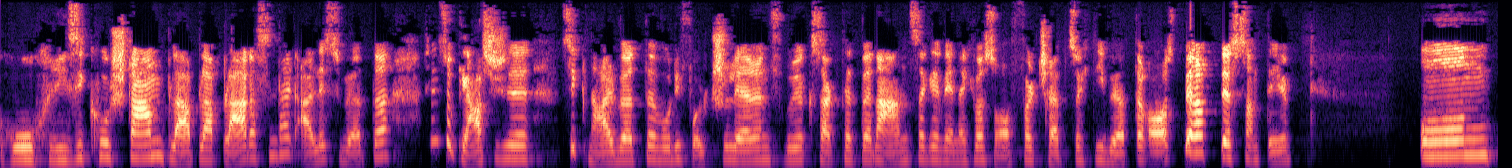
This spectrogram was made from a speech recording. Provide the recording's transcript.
Hochrisikostamm, bla bla bla, das sind halt alles Wörter, sind so klassische Signalwörter, wo die Volksschullehrerin früher gesagt hat bei der Ansage, wenn euch was auffällt, schreibt euch die Wörter raus. Das sind die. Und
